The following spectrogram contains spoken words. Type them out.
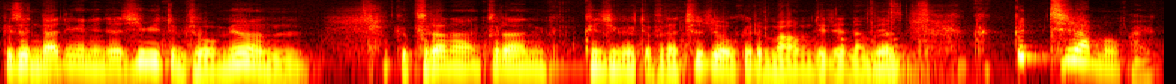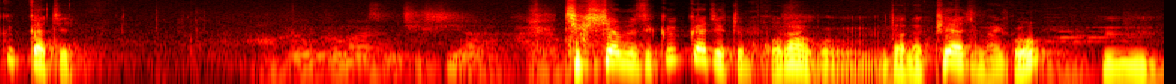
그래서 나중에는 이제 힘이 좀 좋으면 그 불안한 불안 근심 걱정 불안 초조 그런 마음들이 나면 그 끝을 한번 봐요. 끝까지 아, 그럼 그 말씀 직시하라 가요. 직시하면서 끝까지 좀 보라고. 나는 피하지 말고. 음.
